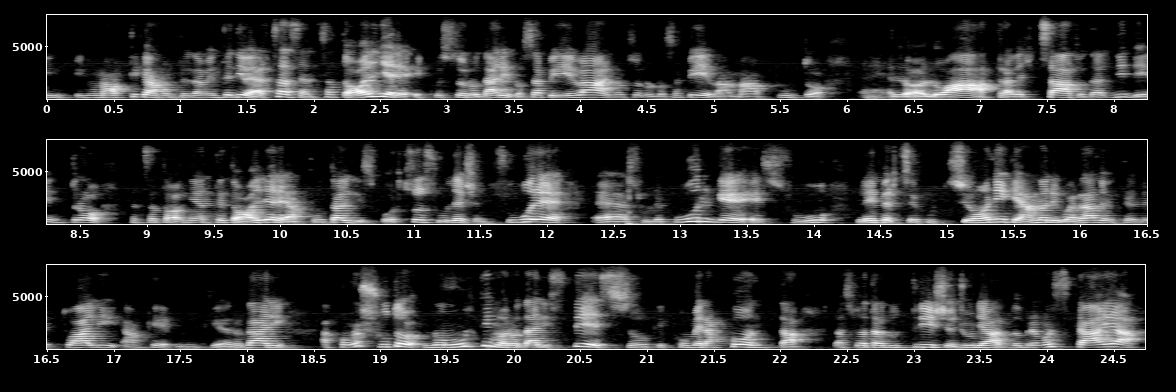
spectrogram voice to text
in, in, un'ottica completamente diversa senza togliere, e questo Rodari lo sapeva, e non solo lo sapeva, ma appunto eh, lo, lo, ha attraversato dal di dentro senza to- niente togliere appunto al discorso sulle censure, eh, sulle purghe e sulle persecuzioni che hanno riguardato intellettuali anche che Rodari ha conosciuto, non ultimo Rodari stesso, che come racconta la sua traduttrice Giulia Dobrevolskaya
